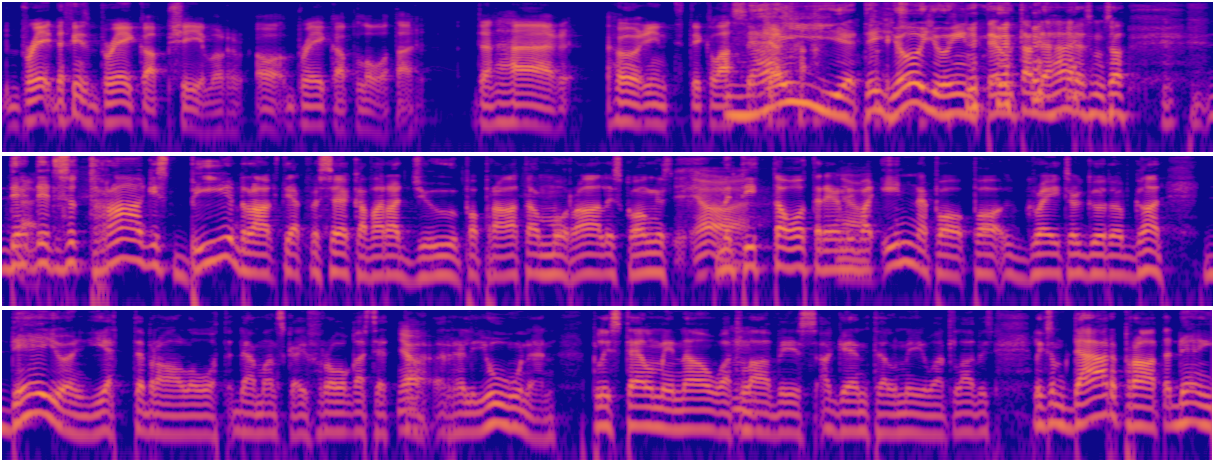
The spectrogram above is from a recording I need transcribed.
Break, det finns breakup-skivor och breakup-låtar. Den här hör inte till klassikerna. Nej, det gör ju inte, utan det här är som så... Det, det är ett så tragiskt bidrag till att försöka vara djup och prata om moralisk ångest. Ja. Men titta återigen, vi Ja. var inne på, på Greater Good of God. Det är ju en jättebra låt där man ska ifrågasätta Ja. Mm. religionen. Please tell me now what love is, again tell me what love is. Liksom där pratar, det är en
